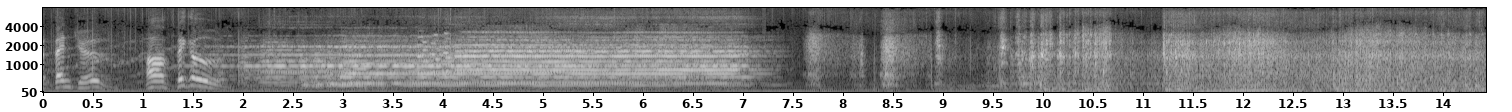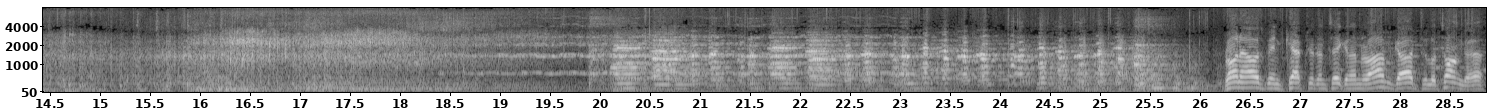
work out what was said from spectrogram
adventures of Biggles. Ronau has been captured and taken under armed guard to Latonga,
